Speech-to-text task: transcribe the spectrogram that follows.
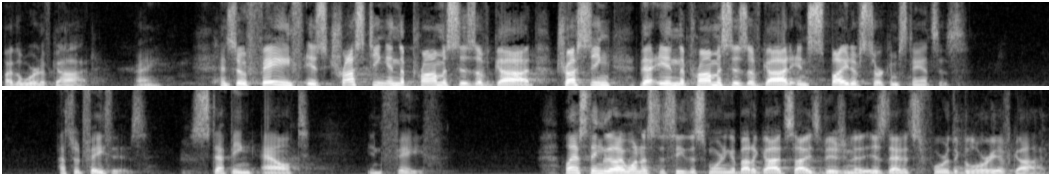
by the word of God, right? And so faith is trusting in the promises of God, trusting that in the promises of God in spite of circumstances. That's what faith is. Stepping out in faith. Last thing that I want us to see this morning about a God sized vision is that it's for the glory of God.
